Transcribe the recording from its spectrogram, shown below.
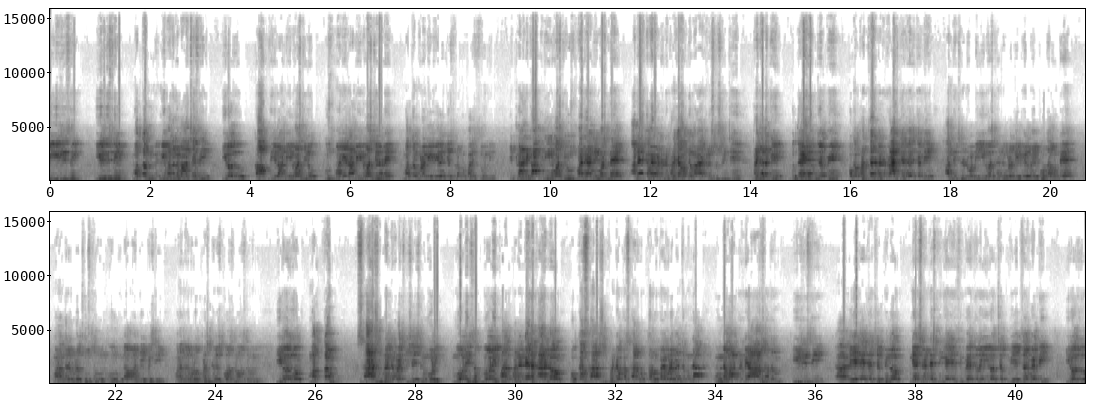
యూజీసీ మొత్తం నిబంధనలు మార్చేసి ఈరోజు కాకతీయ ఇలాంటి యూనివర్సిటీలు ఉస్మానియా లాంటి యూనివర్సిటీలని మొత్తం కూడా నిర్వీర్యం చేస్తున్న ఒక పరిస్థితి ఉంది. ఇట్లాంటి కాకతీయ యూనివర్సిటీ ఉస్మానియా యూనివర్సిటీ అనేకమైనటువంటి ప్రజా ఉద్యమ నాయకులు సృష్టించి ప్రజలకి ధైర్యం చెప్పి ఒక ప్రత్యేకమైన రాజకీయ వేదికని అందించినటువంటి యూనివర్సిటీని కూడా నిర్వీర్యమైపోతా ఉంటే మనందరం కూడా చూస్తూ ఊరుకుందామని చెప్పేసి మనందరం కూడా ఒక ప్రశ్న వేసుకోవాల్సిన అవసరం ఉంది. ఈరోజు మొత్తం స్కాలర్షిప్ అన్ని కూడా తీసేసిన మోడీ. మోడీ మోడీ ప- పన్నెండేళ్ళ కాలంలో ఒక్క స్కాలర్షిప్ అంటే ఒక్క స్కాలర్ ఒక్క రూపాయి కూడా పెంచకుండా ఉన్న వాటిని ఆరు శాతం ఈజీసీ ఏదైతే చెప్పిందో నేషనల్ టెస్టింగ్ ఏజెన్సీ పేరుతో ఈరోజు చెప్పు ఎగ్జామ్ పెట్టి ఈరోజు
